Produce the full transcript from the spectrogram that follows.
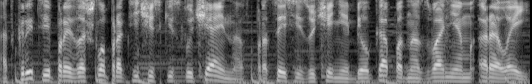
Открытие произошло практически случайно в процессе изучения белка под названием RLA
